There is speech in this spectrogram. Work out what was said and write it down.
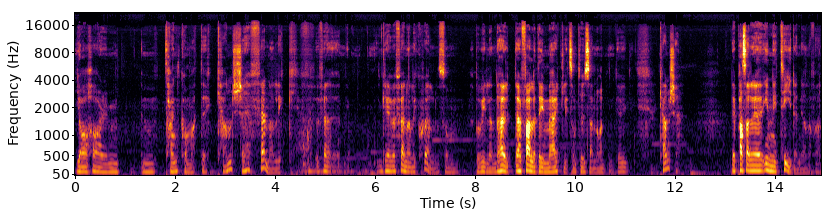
jag har en, en tanke om att det kanske är Fenalik. Fe, greve Fenalik själv som på bilden. Det här, det här fallet är ju märkligt som tusan. Och det, kanske. Det passade in i tiden i alla fall.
